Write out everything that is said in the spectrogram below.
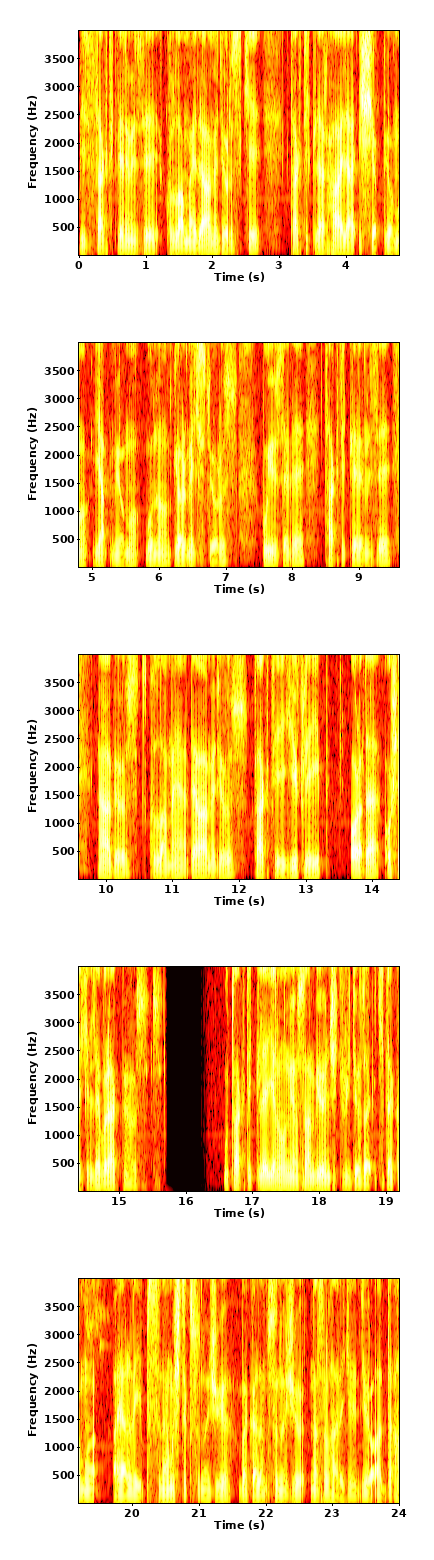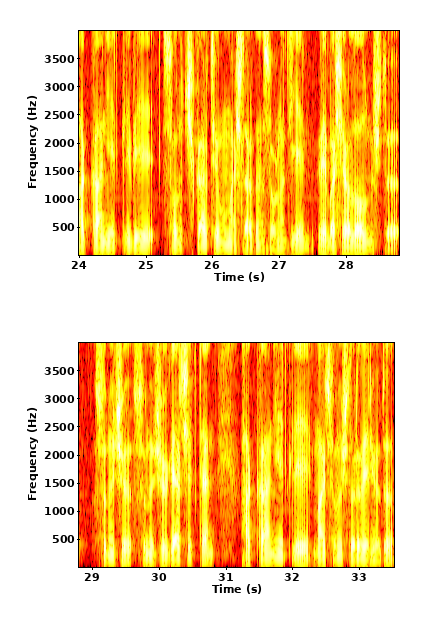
Biz taktiklerimizi kullanmaya devam ediyoruz ki taktikler hala iş yapıyor mu, yapmıyor mu bunu görmek istiyoruz. Bu yüzden de taktiklerimizi ne yapıyoruz? Kullanmaya devam ediyoruz. Taktiği yükleyip orada o şekilde bırakmıyoruz. Bu taktikle yanılmıyorsam bir önceki videoda iki takımı ayarlayıp sınamıştık sunucuyu. Bakalım sunucu nasıl hareket ediyor, hakkaniyetli bir sonuç çıkartıyor mu maçlardan sonra diye. Ve başarılı olmuştu sunucu. Sunucu gerçekten hakkaniyetli maç sonuçları veriyordu.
